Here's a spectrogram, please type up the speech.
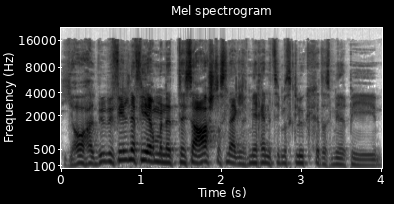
Ja, halt wie bei vielen Firmen ein Desaster sind. Wir haben jetzt immer das Glück, dass wir bei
